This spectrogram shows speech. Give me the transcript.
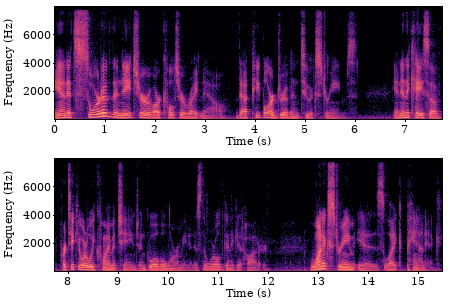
And it's sort of the nature of our culture right now that people are driven to extremes. And in the case of particularly climate change and global warming, and is the world going to get hotter? One extreme is like panic.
